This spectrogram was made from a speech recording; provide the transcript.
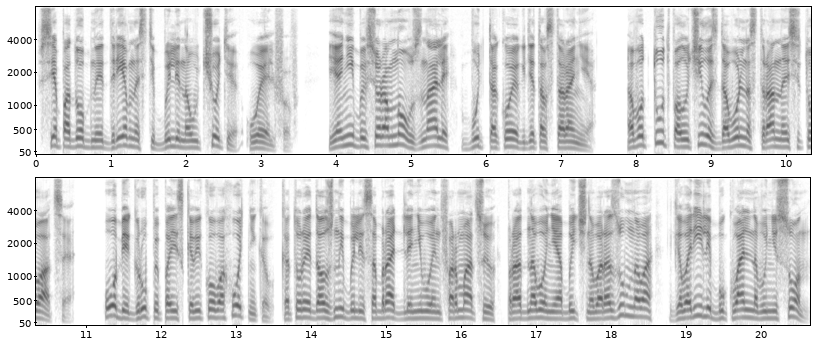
Все подобные древности были на учете у эльфов, и они бы все равно узнали, будь такое где-то в стороне. А вот тут получилась довольно странная ситуация. Обе группы поисковиков-охотников, которые должны были собрать для него информацию про одного необычного разумного, говорили буквально в унисон.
